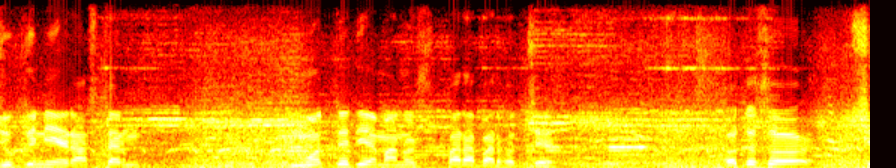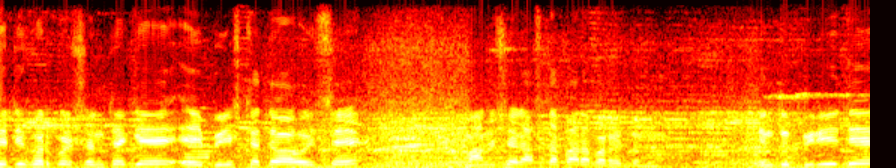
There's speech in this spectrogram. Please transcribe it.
ঝুঁকি নিয়ে রাস্তার মধ্যে দিয়ে মানুষ পারাপার হচ্ছে। অথচ সিটি কর্পোরেশন থেকে এই ব্রিজটা দেওয়া হয়েছে মানুষের রাস্তা পারাপারের জন্য। কিন্তু ব্রিজে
